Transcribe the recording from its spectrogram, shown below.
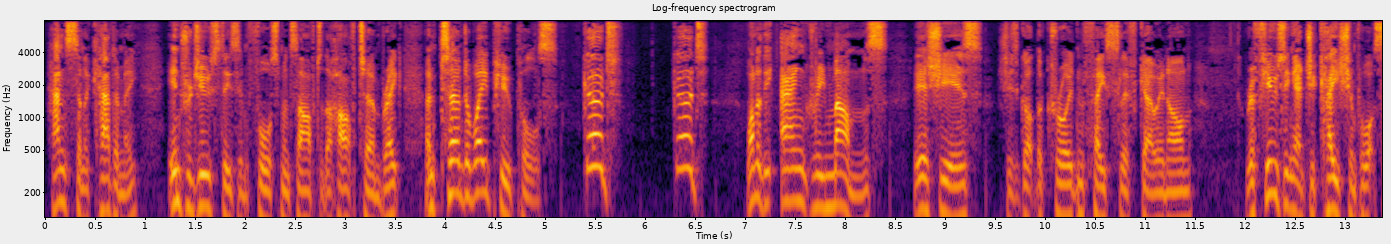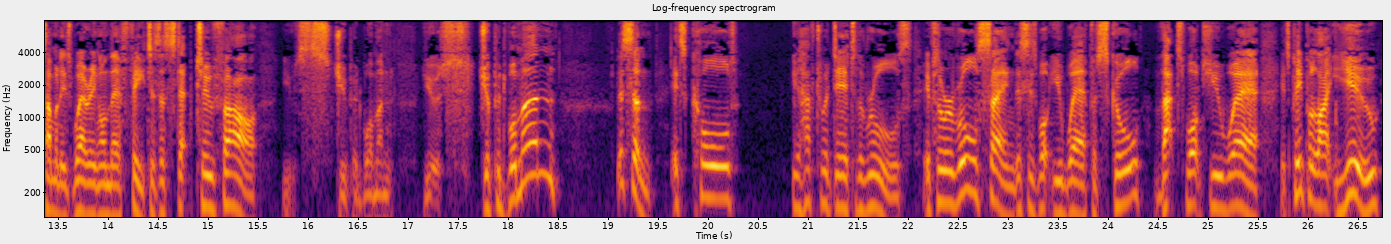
Hanson Academy introduced these enforcements after the half-term break and turned away pupils. Good. Good. One of the angry mums, here she is, she's got the Croydon facelift going on. Refusing education for what somebody's wearing on their feet is a step too far. You stupid woman. You stupid woman. Listen, it's called you have to adhere to the rules. If there are rules saying this is what you wear for school, that's what you wear. It's people like you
